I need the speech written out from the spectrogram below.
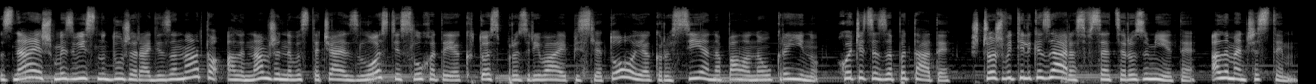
Знаєш, ми, звісно, дуже раді за НАТО, але нам вже не вистачає злості слухати, як хтось прозріває після того, як Росія напала на Україну. Хочеться запитати, що ж ви тільки зараз все це розумієте, але менше з тим.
